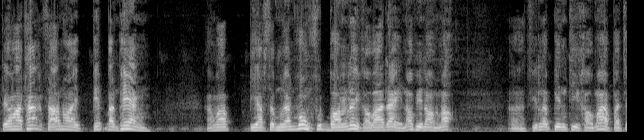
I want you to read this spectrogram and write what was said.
แต่ว่าทางสาวน้อยเพชรบันแพงคำว่าเปรียบเสมือนวงฟุตบอลเลยก็ว่าได้เนาะพี่น้องเนาะศิลปินที่เข้ามาประจ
